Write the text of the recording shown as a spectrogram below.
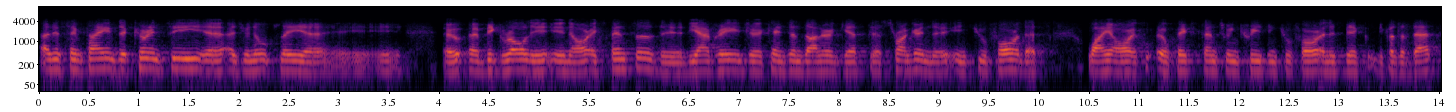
At the same time, the currency, uh, as you know, play a big role in our expenses. The average uh, Canadian dollar get uh, stronger in Q4. That's why our OpEx tend to increase in Q4 a little bit because of that.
